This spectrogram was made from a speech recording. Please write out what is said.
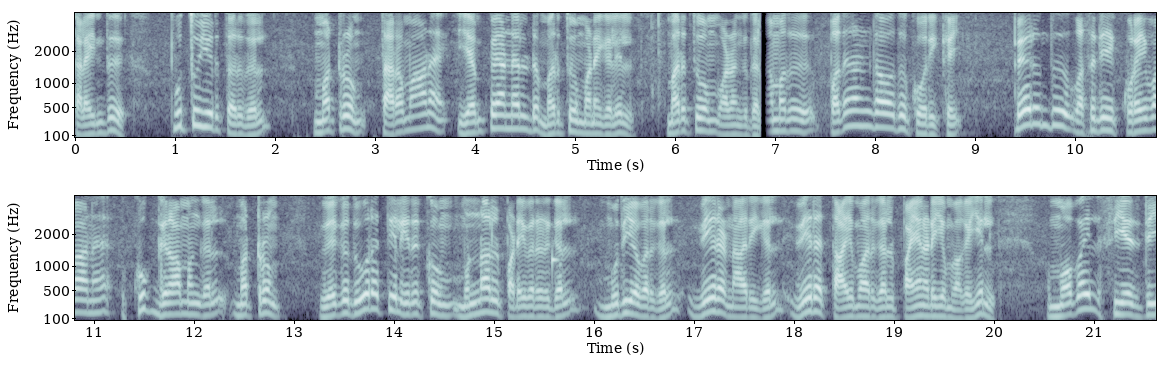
கலைந்து புத்துயிர் தருதல் மற்றும் தரமான எம்பேனல்டு மருத்துவமனைகளில் மருத்துவம் வழங்குதல். நமது பதினான்காவது கோரிக்கை பேருந்து வசதி குறைவான குக் கிராமங்கள் மற்றும் வெகு தூரத்தில் இருக்கும் முன்னாள் படைவீரர்கள் முதியவர்கள் வீர நாரிகள் வீர தாய்மார்கள் பயனடையும் வகையில் மொபைல் சிஎஸ்டி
